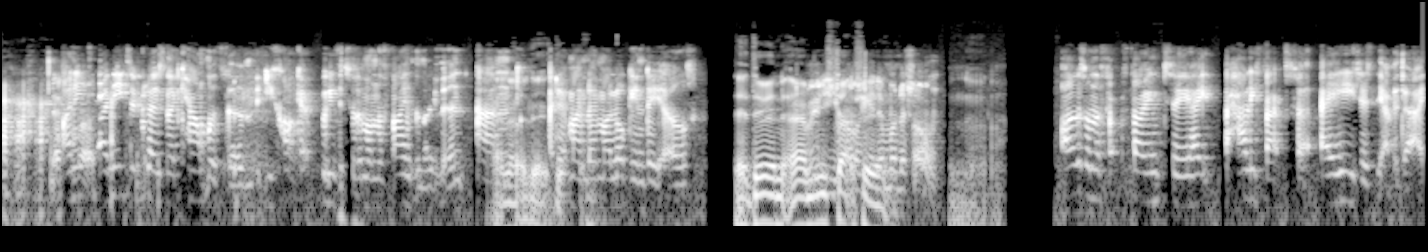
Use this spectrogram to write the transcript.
That's I need, right. I need to close an account with them, but you can't get either to them on the phone at the moment, and I know, they- I don't mind knowing my login details. They're doing um, Really, you can't get restructuring. them on the phone. No. I was on the ph- phone to Ha- Halifax for ages the other day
